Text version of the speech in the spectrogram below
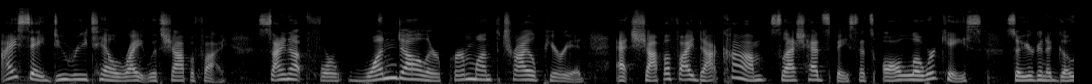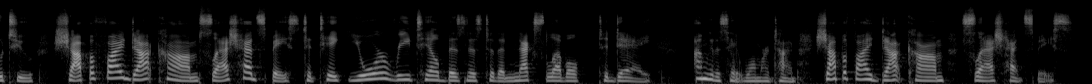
I say do retail right with Shopify. Sign up for $1 per month trial period at shopify.com slash headspace. That's all lowercase. So you're going to go to shopify.com slash headspace to take your retail business to the next level today. I'm going to say it one more time. Shopify.com slash headspace.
